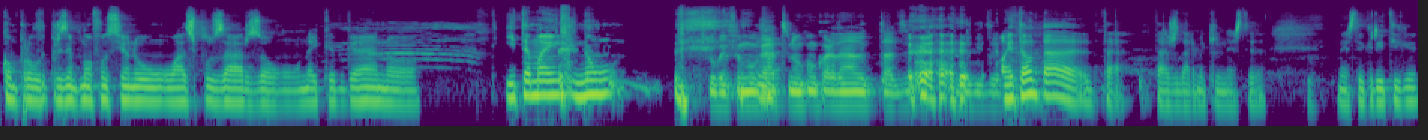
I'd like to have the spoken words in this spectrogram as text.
como por, por exemplo não funciona um As Explosars ou um Naked Gun ou... e também não Desculpem, foi o meu gato, não concorda nada com o que está a dizer. ou então está, está, está a ajudar-me aqui nesta, nesta crítica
